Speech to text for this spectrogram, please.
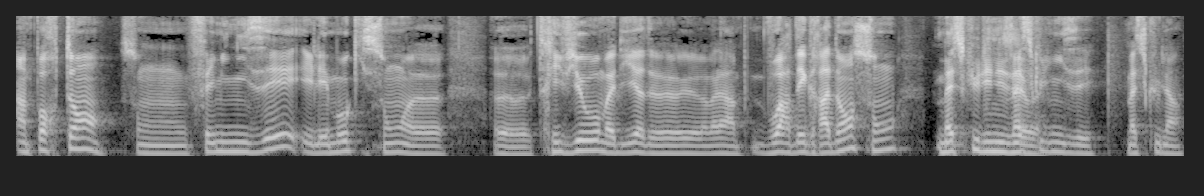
importants sont féminisés et les mots qui sont euh, euh, triviaux, on va dire, de, voilà, voire dégradants, sont Masculinisé. ouais. masculinisés, masculins.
